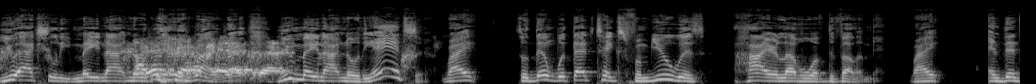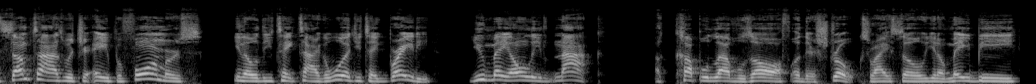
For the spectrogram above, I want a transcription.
You actually may not know, the, right, right? You may not know the answer, right? So then what that takes from you is a higher level of development, right? And then sometimes with your A performers, you know, you take Tiger Woods, you take Brady, you may only knock a couple levels off of their strokes, right? So, you know, maybe,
